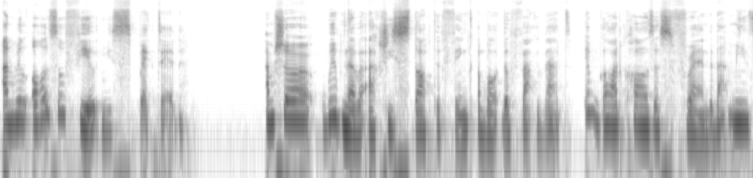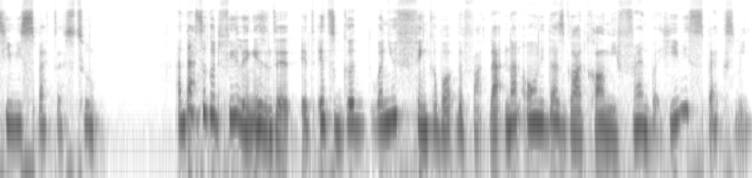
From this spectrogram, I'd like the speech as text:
and we'll also feel respected. I'm sure we've never actually stopped to think about the fact that if God calls us friend, that means he respects us too. And that's a good feeling, isn't it? it? It's good when you think about the fact that not only does God call me friend, but he respects me.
